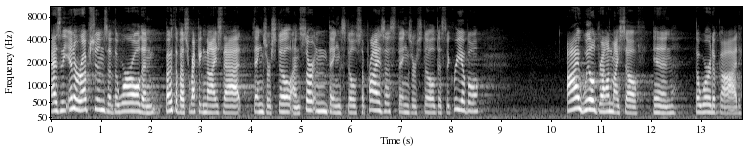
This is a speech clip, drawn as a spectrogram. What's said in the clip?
As the interruptions of the world, and both of us recognize that things are still uncertain, things still surprise us, things are still disagreeable, I will ground myself in the Word of God,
